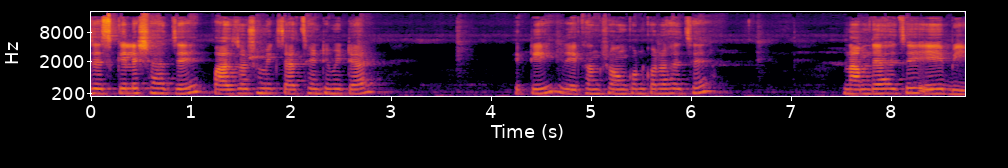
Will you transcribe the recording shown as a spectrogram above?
যে স্কেলের সাহায্যে পাঁচ দশমিক চার সেন্টিমিটার একটি রেখাংশ অঙ্কন করা হয়েছে। নাম দেওয়া হয়েছে এ বি।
